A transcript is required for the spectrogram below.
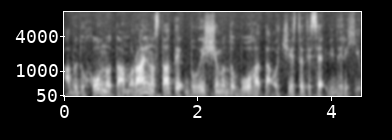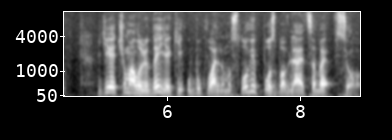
аби духовно та морально стати ближчими до Бога та очиститися від гріхів. Є чимало людей, які у буквальному слові позбавляють себе всього.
